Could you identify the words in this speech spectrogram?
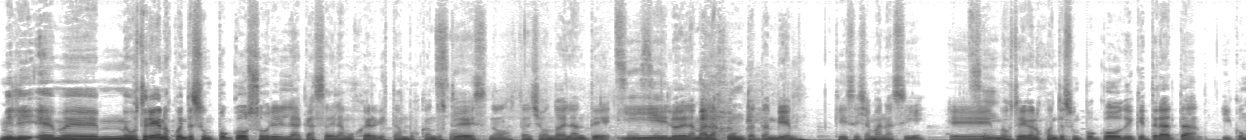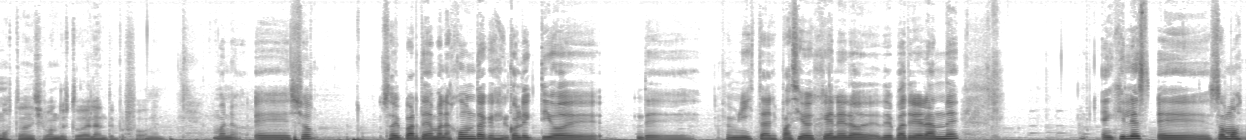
Mili, eh, me, gustaría que nos cuentes un poco sobre la Casa de la Mujer que están buscando ustedes, ¿no? Están llevando adelante. y lo de la mala junta también, que se llaman así. Eh, me gustaría que nos cuentes un poco de qué trata y cómo están llevando esto adelante, por favor. Bueno, eh, yo soy parte de Mala Junta, que es el colectivo de, feminista, el espacio de género de, Patria Grande. En Giles eh, somos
